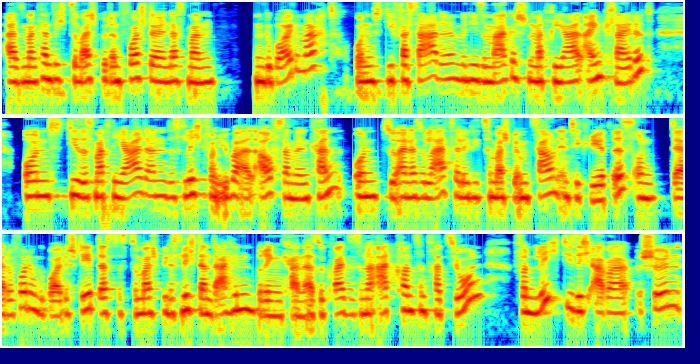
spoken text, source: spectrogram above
Also man kann sich zum Beispiel dann vorstellen, dass man ein Gebäude macht und die Fassade mit diesem magischen Material einkleidet und dieses Material dann das Licht von überall aufsammeln kann und zu einer Solarzelle, die zum Beispiel im Zaun integriert ist und der vor dem Gebäude steht, dass das zum Beispiel das Licht dann dahin bringen kann. Also quasi so eine Art Konzentration von Licht, die sich aber schön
